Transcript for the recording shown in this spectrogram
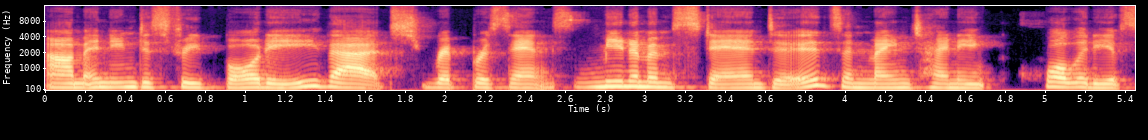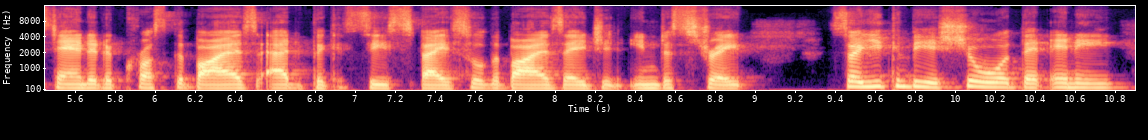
um, an industry body that represents minimum standards and maintaining quality of standard across the buyer's advocacy space or the buyer's agent industry. So you can be assured that any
